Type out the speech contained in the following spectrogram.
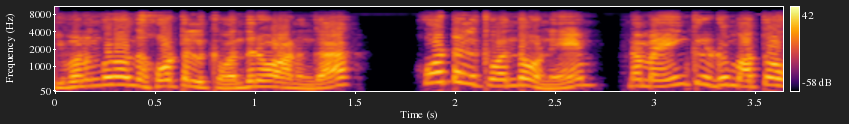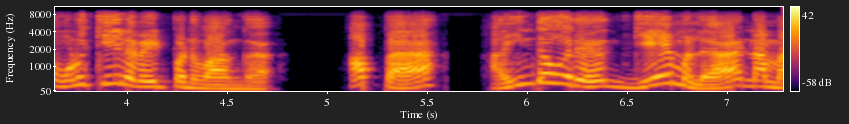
இவனுங்களும் அந்த ஹோட்டலுக்கு வந்துருவானுங்க. ஹோட்டலுக்கு வந்தோடனே நம்ம என்கிரிடும் மத்தவங்களும் கீழே வெயிட் பண்ணுவாங்க. அப்ப இந்த ஒரு கேம்ல நம்ம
